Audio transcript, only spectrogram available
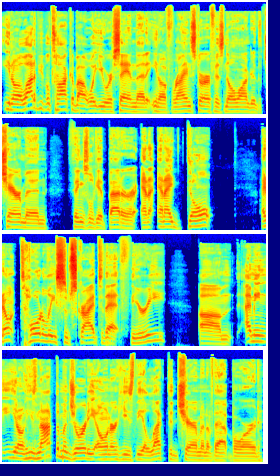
you know a lot of people talk about what you were saying that you know if Reinsdorf is no longer the chairman, things will get better. And and I don't I don't totally subscribe to that theory. Um, I mean, you know, he's not the majority owner; he's the elected chairman of that board.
